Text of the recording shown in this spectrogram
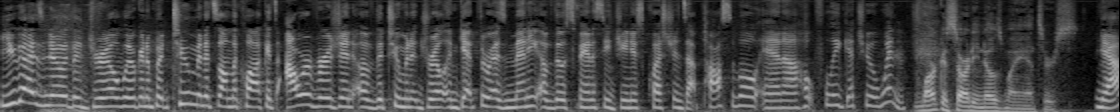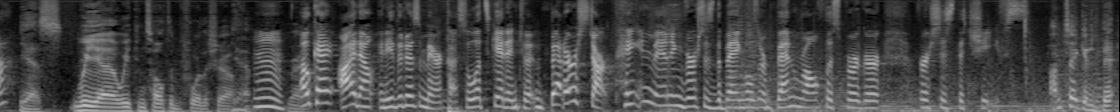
You guys know the drill. We're going to put two minutes on the clock. It's our version of the two minute drill and get through as many of those Fantasy Genius questions as possible and uh, hopefully get you a win. Marcus already knows my answers. Yeah? Yes. We uh, we consulted before the show. Yeah. Mm. Right. Okay, I don't, and neither does America. So let's get into it. Better start Peyton Manning versus the Bengals or Ben Roethlisberger versus the Chiefs. I'm taking Ben.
